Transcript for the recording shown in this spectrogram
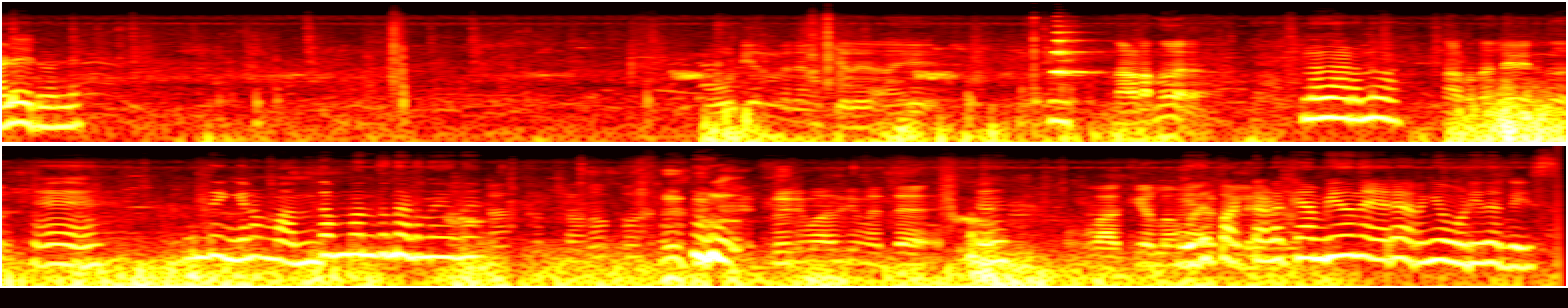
ആൾ വരുന്നുണ്ട്. ഓടിയൊന്നും വരാൻ പറ്റില്ല നടന്നു വരാം. എന്നാ നടന്നു വാ. നടന്നല്ലേ വരുന്നത്? ഏ എന്താ ഇങ്ങനെ മന്ദം മന്ദം നടന്നു ഇതൊരുമാതിരി മറ്റേ ബാക്കിയുള്ള ഇത് പട്ടാള ക്യാമ്പിൽ നിന്ന് നേരെ ഇറങ്ങി ഓടിയതാ ഗൈസ്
